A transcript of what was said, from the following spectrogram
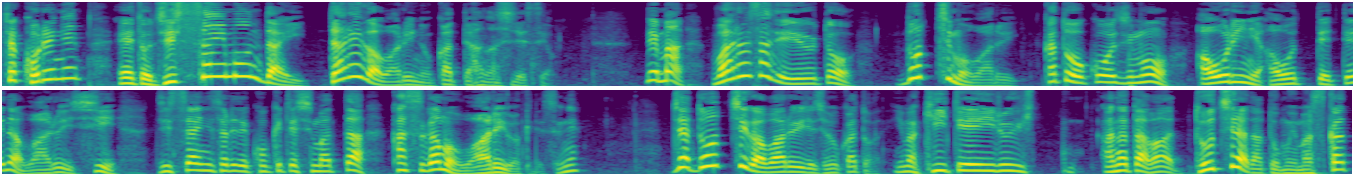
じゃあこれね、えっ、ー、と、実際問題、誰が悪いのかって話ですよ。で、まあ、悪さで言うと、どっちも悪い。加藤浩二も煽りに煽ってっていうのは悪いし、実際にそれでこけてしまった春日も悪いわけですよね。じゃあどっちが悪いでしょうかと。今聞いているあなたはどちらだと思いますかっ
